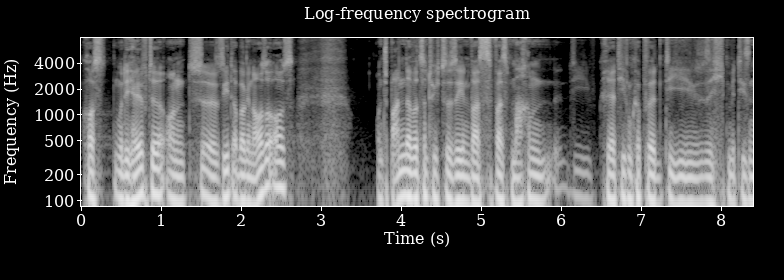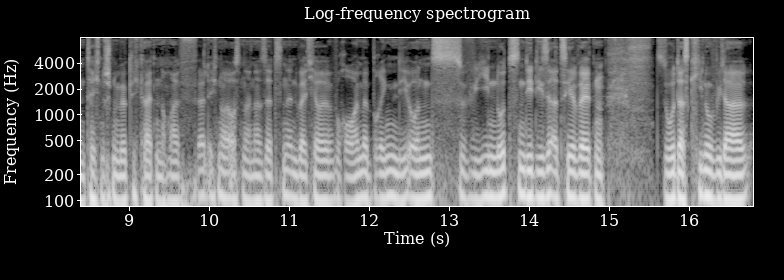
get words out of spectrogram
kostet nur die Hälfte und äh, sieht aber genauso aus. Und spannender wird es natürlich zu sehen, was, was machen die kreativen Köpfe, die sich mit diesen technischen Möglichkeiten nochmal völlig neu auseinandersetzen, in welche Räume bringen die uns, wie nutzen die diese Erzählwelten, so dass Kino wieder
